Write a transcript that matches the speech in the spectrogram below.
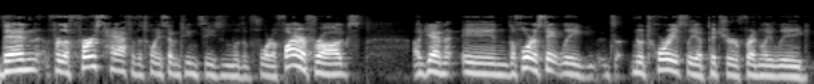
Then for the first half of the 2017 season with the Florida Fire Frogs, again, in the Florida State League, it's notoriously a pitcher friendly league,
